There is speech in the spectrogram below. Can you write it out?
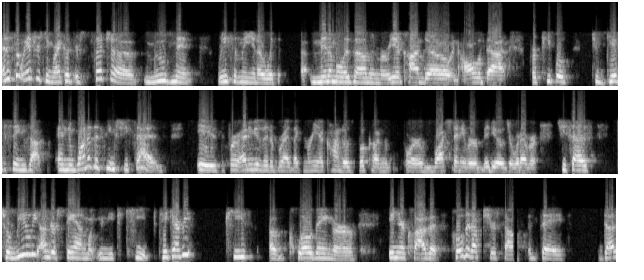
And it's so interesting, right? Because there's such a movement recently, you know, with uh, minimalism and Maria Kondo and all of that for people to give things up. And one of the things she says is for any of you that have read like Maria Kondo's book on or watched any of her videos or whatever, she says to really understand what you need to keep, take every piece of clothing or in your closet, hold it up to yourself and say, does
